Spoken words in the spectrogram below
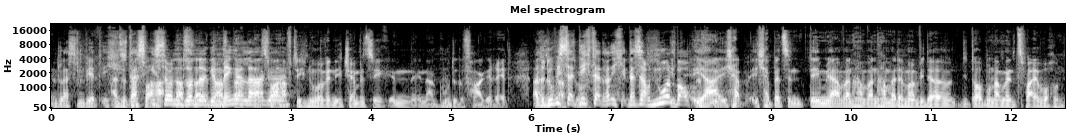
entlassen wird. Ich, Also das, war ist so, das, so eine das, Gemengelage. Das, das wahrhaftig nur, wenn die Champions League in, in akute Gefahr gerät. also, du bist da das dichter dran. Ich, das ist auch nur ein Bauchgefühl. Ja, ich habe ich hab jetzt in dem Jahr, wann, haben- wann haben wir denn mal wieder, die Dortmund haben wir in zwei Wochen,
